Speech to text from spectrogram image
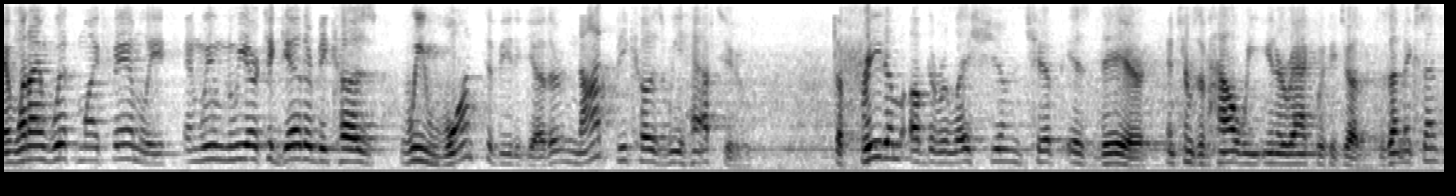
And when I'm with my family and when we are together because we want to be together, not because we have to, the freedom of the relationship is there in terms of how we interact with each other. Does that make sense?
